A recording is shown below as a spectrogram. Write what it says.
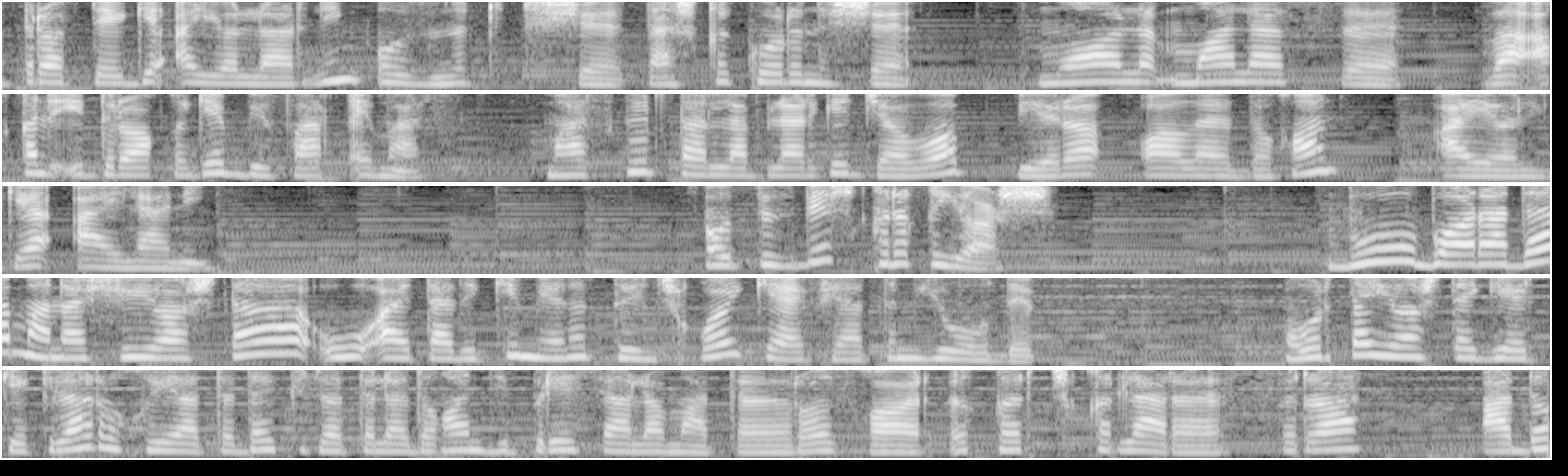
atrofdagi ayollarning o'zini tutishi tashqi ko'rinishi muomalasi va aql idroqiga befarq emas. Mazkur talablarga javob bera oladigan ayolga aylaning. O'ttiz besh qirq yosh. Bu borada mana shu yoshda u aytadiki meni tinch qo'y kayfiyatim yo'q deb. O'rta yoshdagi erkaklar ruhiyatida kuzatiladigan depressiya alomati ro'zg'or iqir chiqirlari sira ado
